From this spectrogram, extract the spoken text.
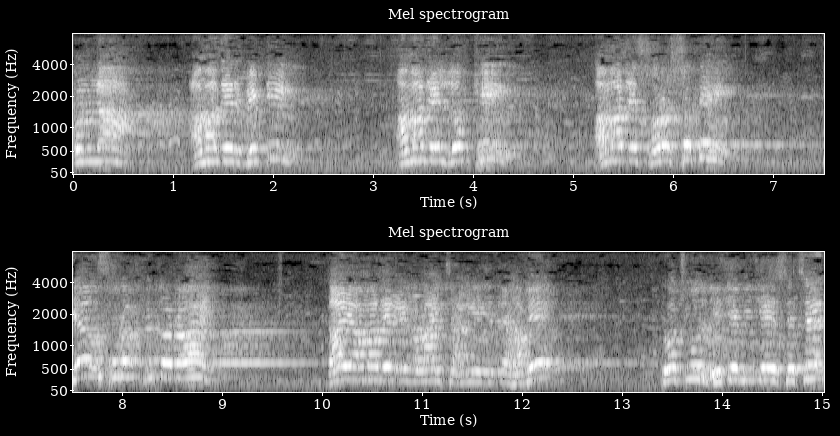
কন্যা, আমাদের বেটি, আমাদের লক্ষ্মী, আমাদের সরস্বতী কেউ সুরক্ষিত নয়। তাই আমাদের এই লড়াই চালিয়ে যেতে হবে। প্রচুর ভিজে ভিজে এসেছেন।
